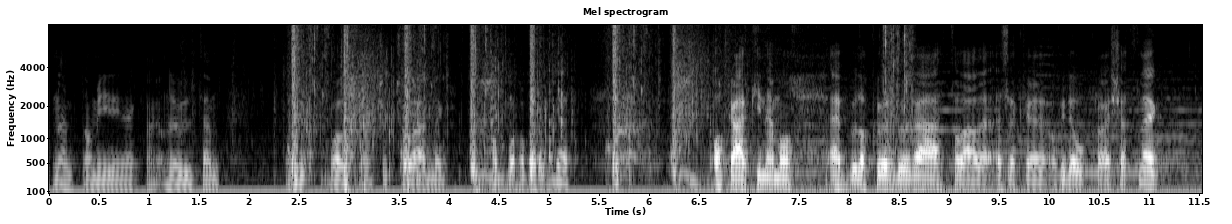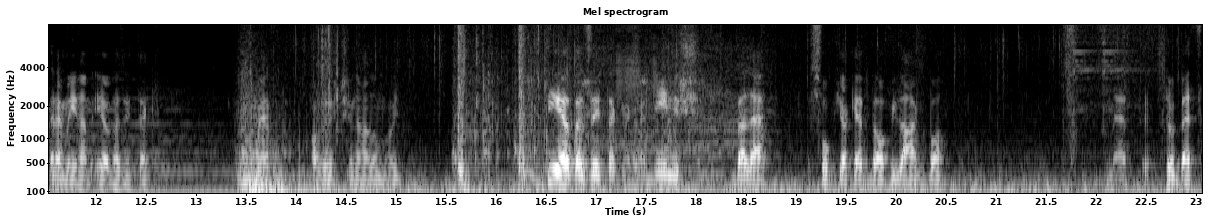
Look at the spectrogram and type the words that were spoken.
nem, aminek nagyon örültem. Ami valószínűleg csak család meg abba haverok, de akárki nem a, ebből a körből rá talál ezekre a videókra esetleg, remélem élvezitek. Mert azért csinálom, hogy ti élvezzétek meg, mert én is bele szokjak ebbe a világba. Mert többet,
